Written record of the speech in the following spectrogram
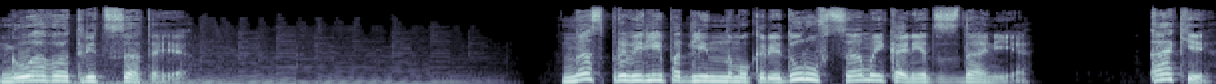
Глава 30. Нас провели по длинному коридору в самый конец здания. Аки,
